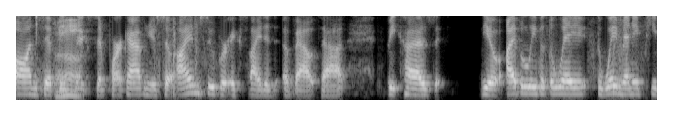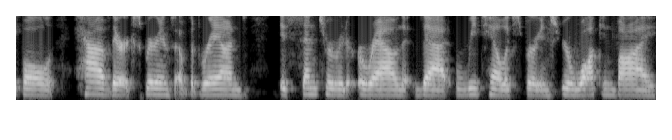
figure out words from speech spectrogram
on 56th oh. and Park Avenue. So I'm super excited about that because you know, I believe that the way the way many people have their experience of the brand is centered around that retail experience. You're walking by,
